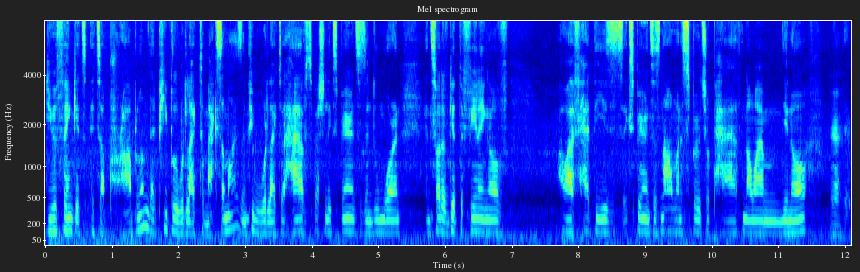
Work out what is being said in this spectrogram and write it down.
do you think it's it's a problem that people would like to maximize and people would like to have special experiences and do more and, and sort of get the feeling of oh, I've had these experiences. Now I'm on a spiritual path. Now I'm, you know. Yeah. It,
